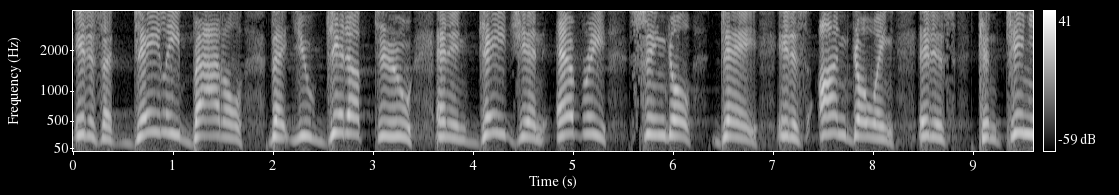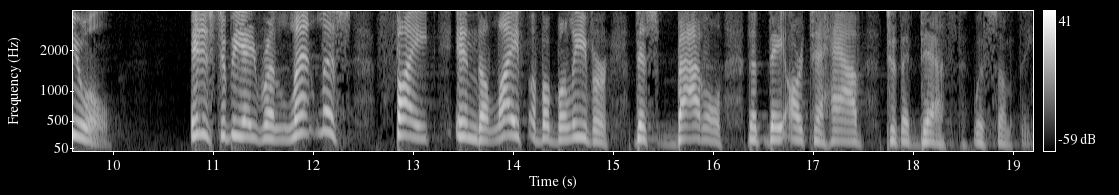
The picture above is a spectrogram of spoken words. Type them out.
it is a daily battle that you get up to and engage in every single day. It is ongoing, it is continual. It is to be a relentless fight in the life of a believer, this battle that they are to have to the death with something.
